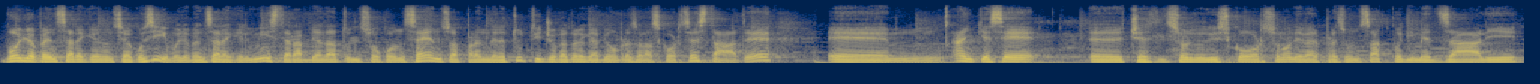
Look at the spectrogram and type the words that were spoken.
Voglio pensare che non sia così, voglio pensare che il mister abbia dato il suo consenso a prendere tutti i giocatori che abbiamo preso la scorsa estate, ehm, anche se eh, c'è il solito discorso no, di aver preso un sacco di mezzali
